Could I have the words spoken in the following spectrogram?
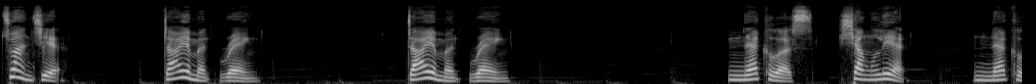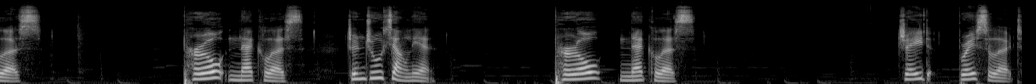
钻戒，diamond ring，diamond ring。necklace 项链，necklace。pearl necklace 珍珠项链，pearl necklace。jade bracelet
